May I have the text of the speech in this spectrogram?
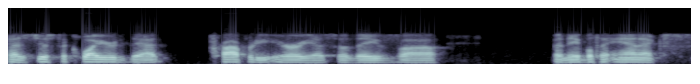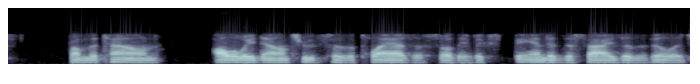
has just acquired that property area. So they've uh, been able to annex from the town all the way down through to the plaza. So they've expanded the size of the village.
